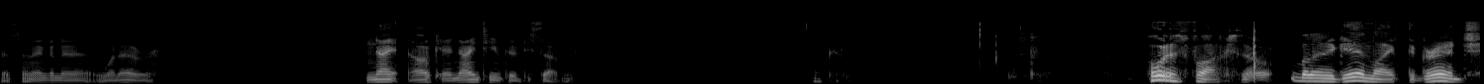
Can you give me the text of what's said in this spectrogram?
Guess I'm not gonna whatever. Night okay, 1957. Okay. Old as fuck, so but then again, like the Grinch,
